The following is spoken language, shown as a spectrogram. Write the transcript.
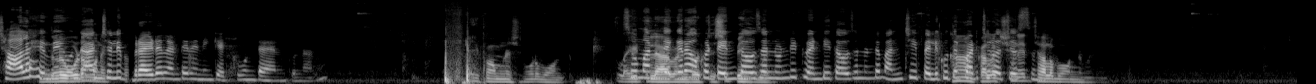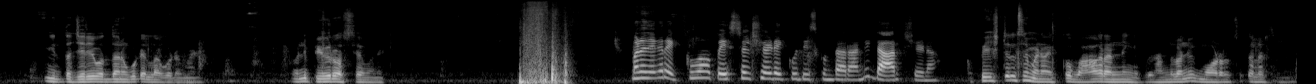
చాలా హెవీ ఉంది. యాక్చువల్లీ బ్రైడల్ అంటే నేను ఇంకెక్కువ ఉంటాయి అనుకున్నాను. ఈ కాంబినేషన్ కూడా బాగుంటుంది. సో మన దగ్గర ఒక టెన్ థౌసండ్ నుండి ట్వంటీ థౌసండ్ ఉంటే మంచి పెళ్ళి కూతురు పట్టుచీర వచ్చేస్తుంది. చాలా బాగుంది మేడం. ఇంత జరి వద్దని కూడా ఇలా కూడా మేడం. ఇవన్నీ ప్యూర్ వస్తాయి మనకి. మన దగ్గర ఎక్కువ పేస్టల్ షేడ్ ఎక్కువ తీసుకుంటారా అండి? డార్క్ షేడా పేస్టల్స్ మేడం ఎక్కువ బాగా రన్నింగ్ ఇప్పుడు. అందులోనే మోడల్స్ కలర్స్ ఉన్నాయి.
